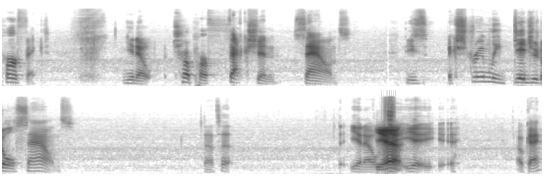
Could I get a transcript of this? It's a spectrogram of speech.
perfect, you know, to perfection sounds. These extremely digital sounds. That's it. You know. Yeah. y- y- Okay.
